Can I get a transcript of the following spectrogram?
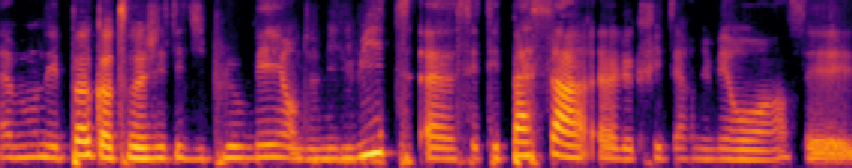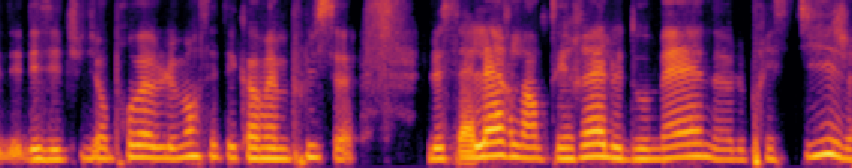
à mon époque, quand euh, j'étais diplômée en 2008, euh, ce n'était pas ça le critère numéro un. C'est des étudiants, probablement, c'était quand même plus le salaire, l'intérêt, le domaine, le prestige.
